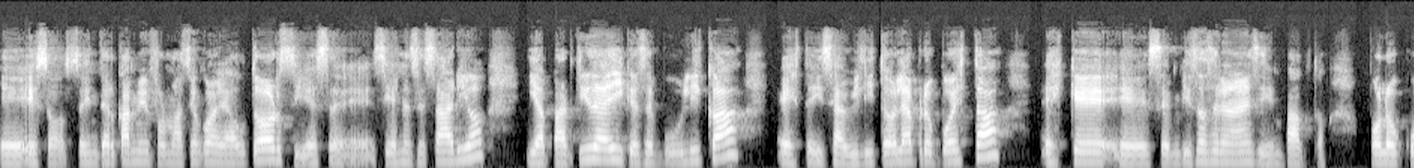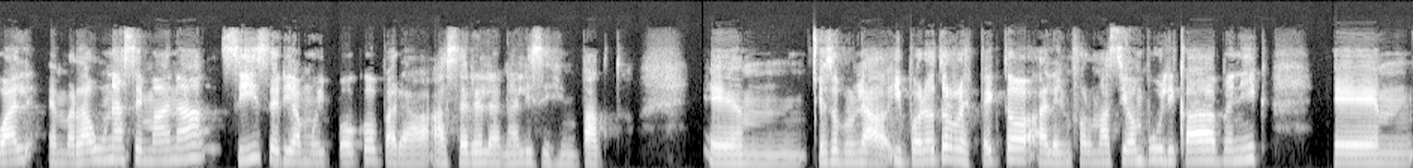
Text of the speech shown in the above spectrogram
eh, eso, se intercambia información con el autor si es, eh, si es necesario, y a partir de ahí que se publica este, y se habilitó la propuesta, es que eh, se empieza a hacer el análisis de impacto. Por lo cual, en verdad, una semana sí sería muy poco para hacer el análisis de impacto. Em, eso por un lado. Y por otro, respecto a la información publicada a PENIC, em,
